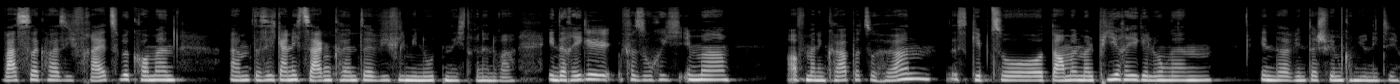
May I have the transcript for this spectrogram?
Wasser quasi frei zu bekommen, ähm, dass ich gar nicht sagen könnte, wie viele Minuten ich drinnen war. In der Regel versuche ich immer auf meinen Körper zu hören. Es gibt so Daumen mal Pi-Regelungen in der Winterschwimm-Community.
